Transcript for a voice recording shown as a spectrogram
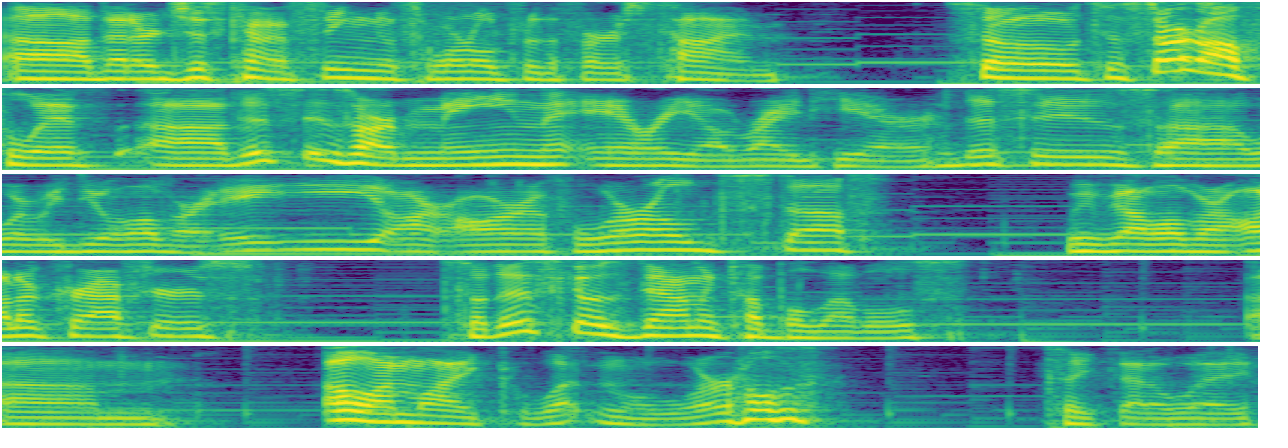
uh, that are just kind of seeing this world for the first time. So to start off with, uh, this is our main area right here. This is uh, where we do all of our AE, our RF world stuff. We've got all of our autocrafters. So this goes down a couple levels. Um, oh, I'm like, what in the world? Take that away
